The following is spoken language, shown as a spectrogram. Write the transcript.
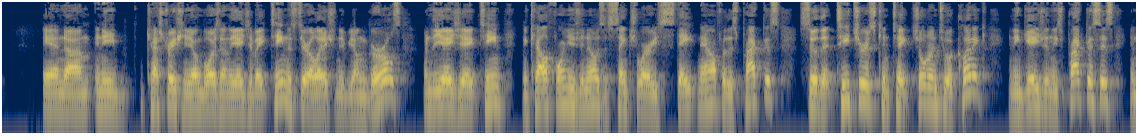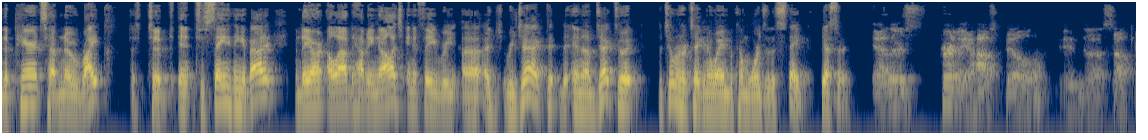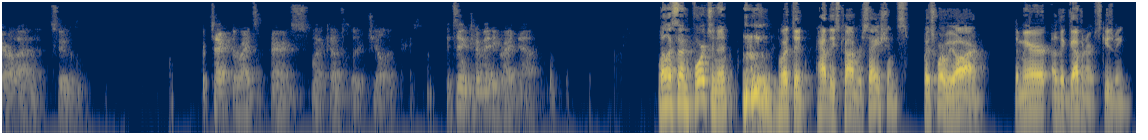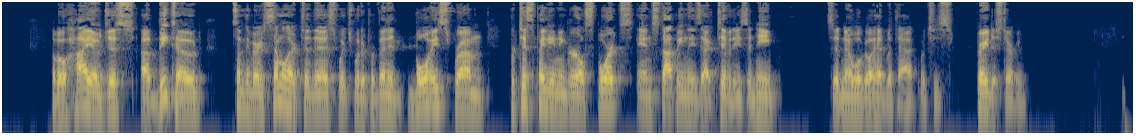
and um, any castration of young boys under the age of 18, the sterilization of young girls under the age of 18. In California, as you know, is a sanctuary state now for this practice so that teachers can take children to a clinic and engage in these practices, and the parents have no right to, to, to say anything about it, and they aren't allowed to have any knowledge. And if they re, uh, reject and object to it, the children are taken away and become wards of the state. Yes, sir. Yeah, there's currently a House bill in uh, South Carolina to protect the rights of parents when it comes to their children. It's in committee right now. Well, it's unfortunate we have to have these conversations, but it's where we are. The mayor of the governor, excuse me, of Ohio just uh, vetoed something very similar to this, which would have prevented boys from participating in girls' sports and stopping these activities. And he said, no, we'll go ahead with that, which is very disturbing.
